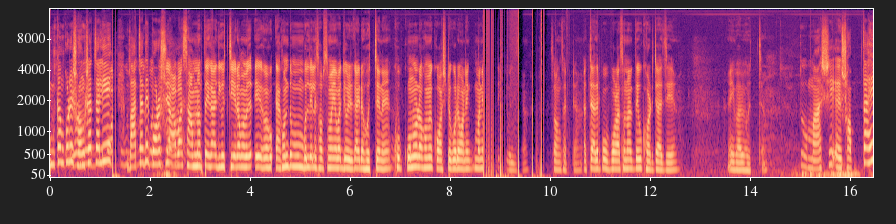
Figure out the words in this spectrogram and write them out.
ইনকাম করে সংসার চালিয়ে বাচ্চাদের পড়াশোনা আবার সামনে সপ্তাহে কাজ করছি এরকম এখন তো বলতে গেলে সবসময় আবার জরির কাজটা হচ্ছে না। খুব কোনো রকমের কষ্ট করে অনেক মানে চলছে সংসারটা। আর তাদের পড়াশোনাতেও খরচা আছে। এইভাবে হচ্ছে। তো মাসে সপ্তাহে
